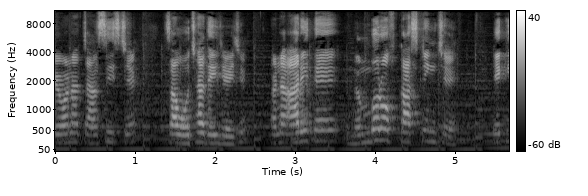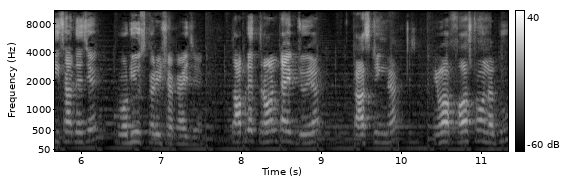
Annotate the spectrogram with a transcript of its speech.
રહેવાના ચાન્સીસ છે. સાવ ઓછા થઈ જાય છે. અને આ રીતે નંબર ઓફ કાસ્ટિંગ છે, એકી સાથે છે પ્રોડ્યુસ કરી શકાય છે. તો આપણે ત્રણ ટાઈપ જોયા કાસ્ટિંગના એમાં ફર્સ્ટ વન હતું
